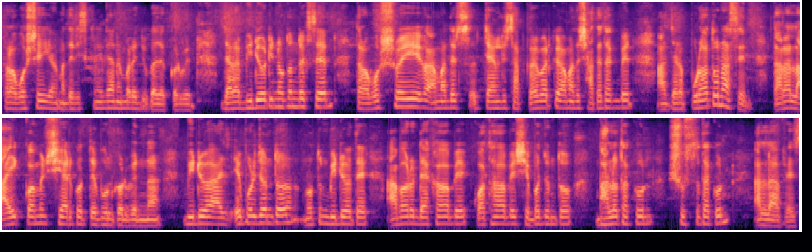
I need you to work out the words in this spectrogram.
তারা অবশ্যই আমাদের স্ক্রিনে দেওয়া নাম্বারে যোগাযোগ করবেন। যারা ভিডিওটি নতুন দেখছেন, তারা অবশ্যই আমাদের চ্যানেলটি সাবস্ক্রাইবার করে আমাদের সাথে থাকবেন। আর যারা পুরাতন আছেন, তারা লাইক, কমেন্ট, শেয়ার করতে ভুল করবেন না। ভিডিও আজ এ পর্যন্ত। নতুন ভিডিওতে আবারও দেখা হবে, কথা হবে সে পর্যন্ত। ভালো থাকুন, সুস্থ থাকুন। আল্লাহ হাফেজ।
